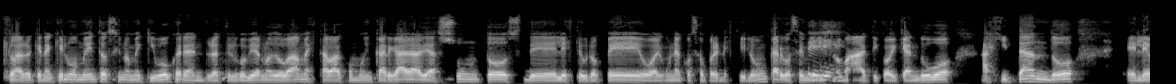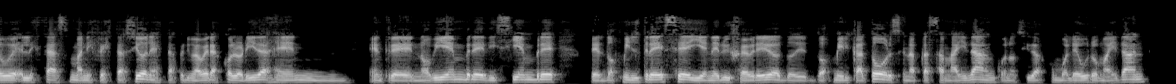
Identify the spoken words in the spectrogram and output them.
Claro, que en aquel momento, si no me equivoco, era durante el gobierno de Obama, estaba como encargada de asuntos del este europeo o alguna cosa por el estilo, un cargo semidiplomático y que anduvo agitando estas manifestaciones, estas primaveras coloridas en entre noviembre, diciembre del 2013 y enero y febrero de 2014 en la Plaza Maidán, conocidas como el Euromaidán,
